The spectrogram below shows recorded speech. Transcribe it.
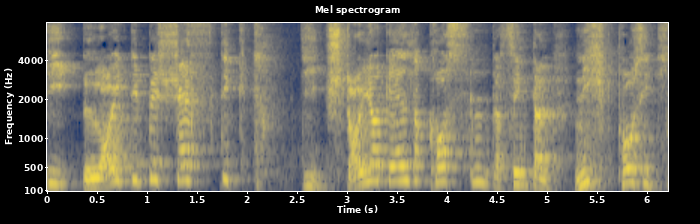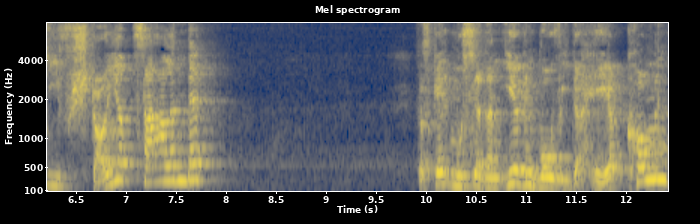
die Leute beschäftigt, die Steuergelder kosten, das sind dann nicht positiv Steuerzahlende. Das Geld muss ja dann irgendwo wieder herkommen.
